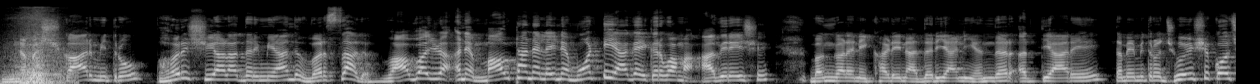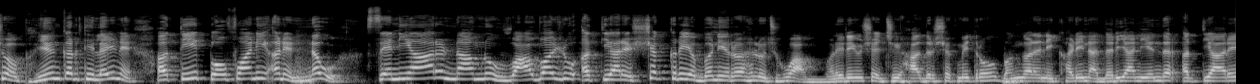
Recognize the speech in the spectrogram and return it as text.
નમસ્કાર મિત્રો. ભર શિયાળા દરમિયાન વરસાદ, વાવાઝોડા અને માવઠાને લઈને મોટી આગાહી કરવામાં આવી રહી છે. બંગાળની ખાડીના દરિયાની અંદર અત્યારે તમે મિત્રો જોઈ શકો છો, ભયંકરથી લઈને અતિ તોફાની અને નવું સેનિયાર નામનું વાવાઝોડું અત્યારે સક્રિય બની રહેલું જોવા મળી રહ્યું છે. જી હા, દર્શક મિત્રો, બંગાળની ખાડીના દરિયાની અંદર અત્યારે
